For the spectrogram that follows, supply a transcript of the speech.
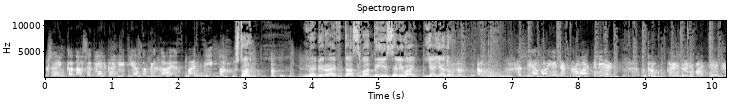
Женька, наша дверь горит, я задыхаюсь, спаси! Что? Набирай в таз воды и заливай. Я еду. Я боюсь открывать дверь. Вдруг в коридоре бандиты.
